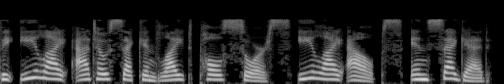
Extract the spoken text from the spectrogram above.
The Eli attosecond light pulse source Eli Alps in Szeged,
